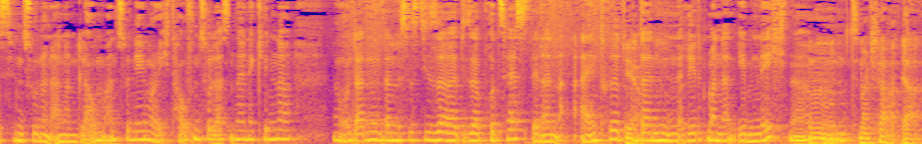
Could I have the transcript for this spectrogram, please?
bis hin zu einen anderen Glauben anzunehmen oder dich taufen zu lassen, deine Kinder. Und dann, dann ist es dieser, dieser Prozess, der dann eintritt ja. und dann redet man dann eben nicht. Ne? Mhm. Na klar, ja.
